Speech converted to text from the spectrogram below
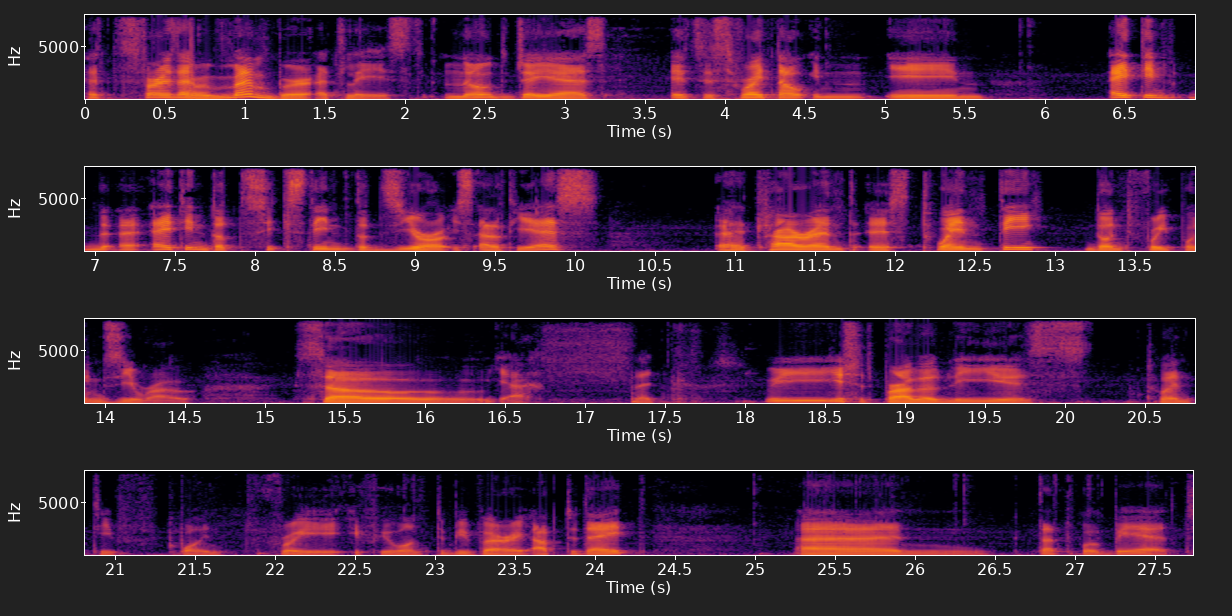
as far as I remember, at least Node.js it is right now in in 18 uh, 18.16.0 is LTS. Uh, current is 20.3.0. So yeah, like we you should probably use 20.3 if you want to be very up to date, and that will be it.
